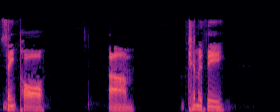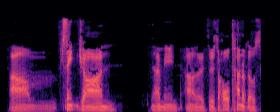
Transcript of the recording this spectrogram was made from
St. Paul, um, Timothy, um, St. John. I mean, uh, there's, a whole ton of those,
